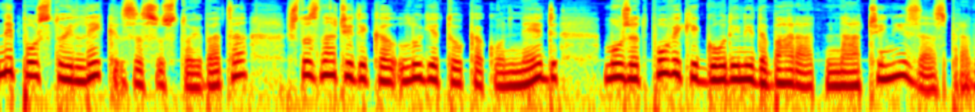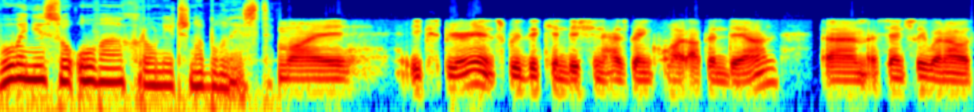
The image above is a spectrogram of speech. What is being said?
Не постои лек за состојбата, што значи дека луѓето како НЕД можат повеќе години да бараат начини за справување со оваа хронична болест. My experience with the condition has been quite up and down. Um, essentially, when I was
